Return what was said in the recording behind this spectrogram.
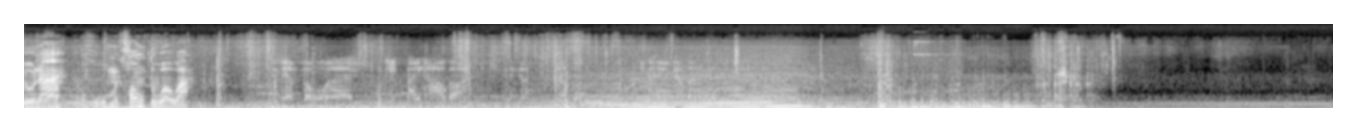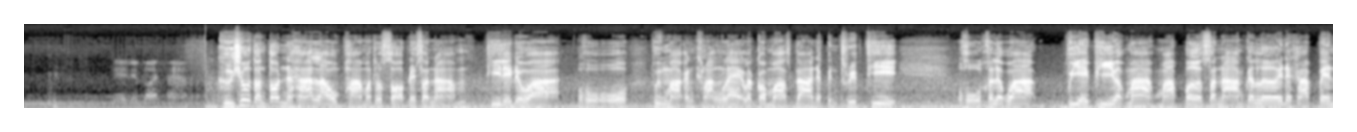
ดูนะ โอ้โห มันคล่องตัวว่ะ แหนบตรงมาทิศใต้เท้าก่อนนะครับครับผมนี่คือกลับมาโอเคเรียบร้อย คือช่วงตอนต้นนะฮะเราพามาทดสอบในสนามที่เรียกได้ว่า โอ้โหเพิ่งมากันครั้งแรกแล้วก็ Mazda เนี่ยเป็นทริปที่โอ้โหเขาเรียกว่า VIP มากๆ มาเปิดสนามกันเลยนะครับ เป็น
